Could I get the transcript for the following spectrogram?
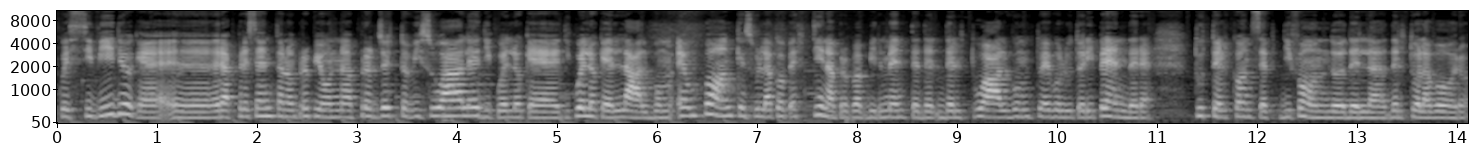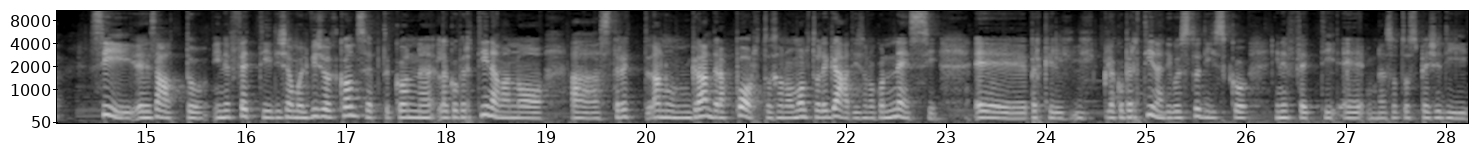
questi, video che eh, rappresentano proprio un progetto visuale di quello, che, di quello, che, è l'album e un po' anche sulla copertina probabilmente del, del, tuo album tu hai voluto riprendere tutto il concept di fondo del, del tuo lavoro. Sì, esatto. In effetti, diciamo, il visual concept con la copertina vanno, stretto, hanno un grande rapporto, sono molto legati, sono connessi, eh, perché il, la copertina di questo disco in effetti è una sottospecie di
